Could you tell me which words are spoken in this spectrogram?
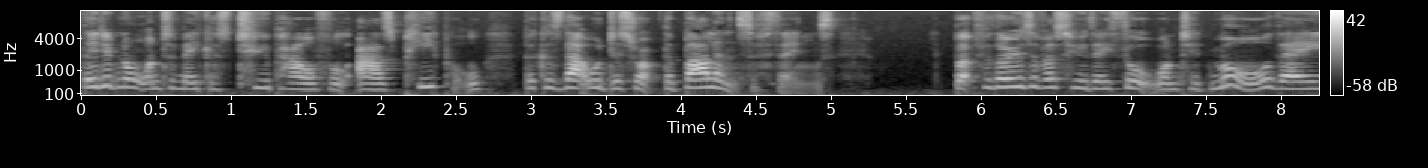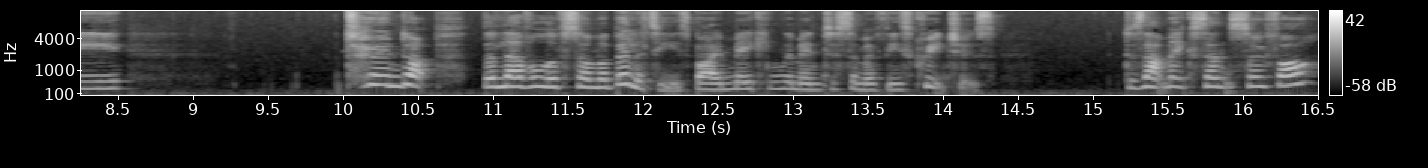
They did not want to make us too powerful as people, because that would disrupt the balance of things. But for those of us who they thought wanted more, they turned up the level of some abilities by making them into some of these creatures. Does that make sense so far?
